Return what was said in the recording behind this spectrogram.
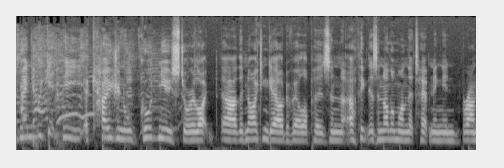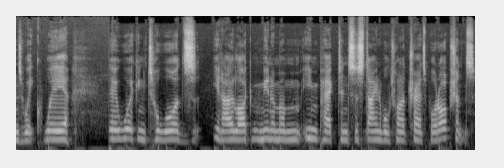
I mean, we get the occasional good news story like uh, the Nightingale developers, and I think there's another one that's happening in Brunswick where they're working towards, you know, like minimum impact and sustainable transport options.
